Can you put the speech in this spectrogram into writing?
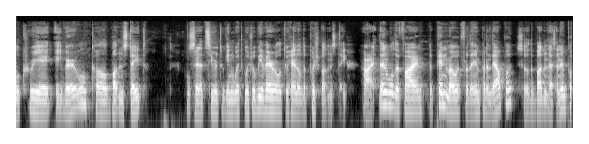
we'll create a variable called button state. We'll set it at 0 to begin with, which will be a variable to handle the push button state. Alright, then we'll define the pin mode for the input and the output. So the button as an input,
